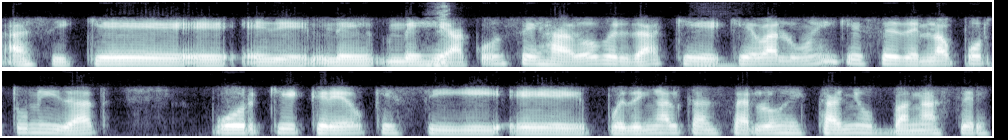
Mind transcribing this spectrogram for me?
así que eh, le, les he aconsejado, ¿verdad?, que, que evalúen y que se den la oportunidad porque creo que si eh, pueden alcanzar los escaños van a hacer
